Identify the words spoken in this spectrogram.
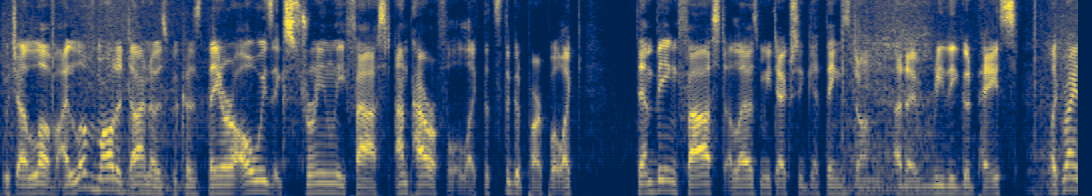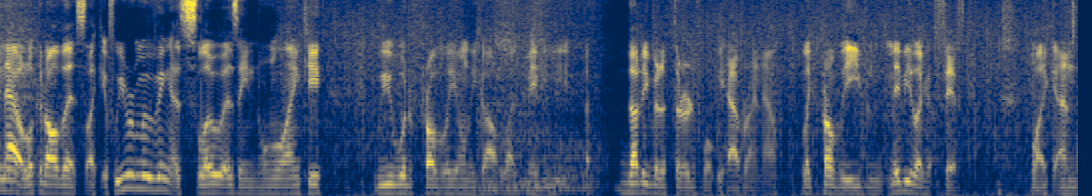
which I love. I love modded dinos because they are always extremely fast and powerful. Like, that's the good part. But, like, them being fast allows me to actually get things done at a really good pace. Like, right now, look at all this. Like, if we were moving as slow as a normal Anki, we would have probably only got, like, maybe a, not even a third of what we have right now. Like, probably even, maybe like a fifth. like, and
